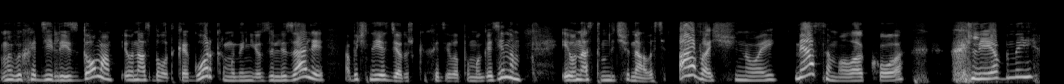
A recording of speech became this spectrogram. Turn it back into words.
мы выходили из дома, и у нас была такая горка, мы на нее залезали. Обычно я с дедушкой ходила по магазинам, и у нас там начиналось овощной, мясо, молоко, хлебный,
